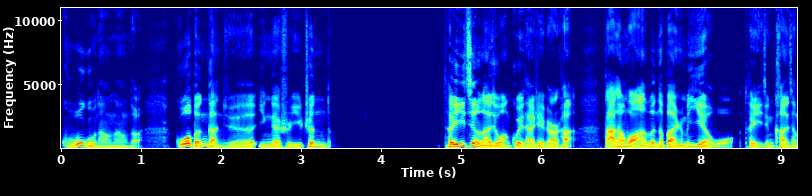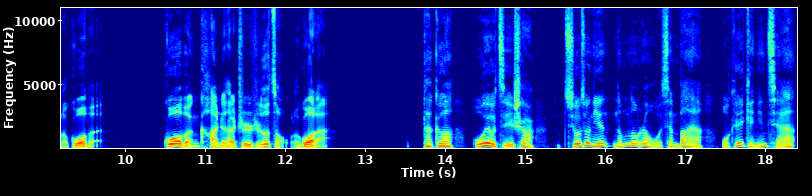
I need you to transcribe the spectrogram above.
鼓鼓囊囊的。郭本感觉应该是一真的。他一进来就往柜台这边看，大堂保安问他办什么业务，他已经看向了郭本。郭本看着他，直直的走了过来。大哥，我有急事儿，求求您能不能让我先办啊？我可以给您钱。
